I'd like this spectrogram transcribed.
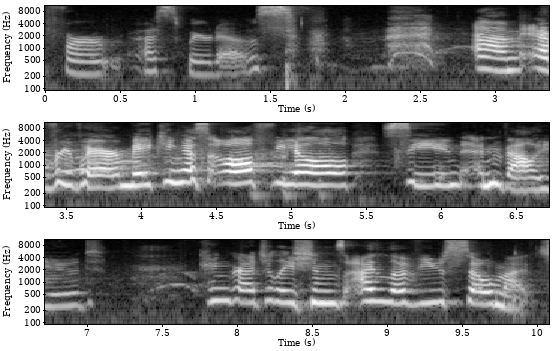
for us weirdos um, everywhere, making us all feel seen and valued. Congratulations. I love you so much.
